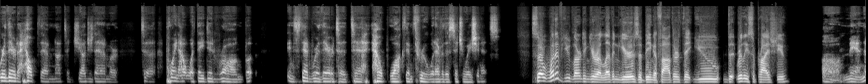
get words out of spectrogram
we're there to help them, not to judge them or to point out what they did wrong, but instead we're there to to help walk them through whatever the situation is. So, what have you learned in your 11 years of being a father that you that really surprised you? Oh man,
